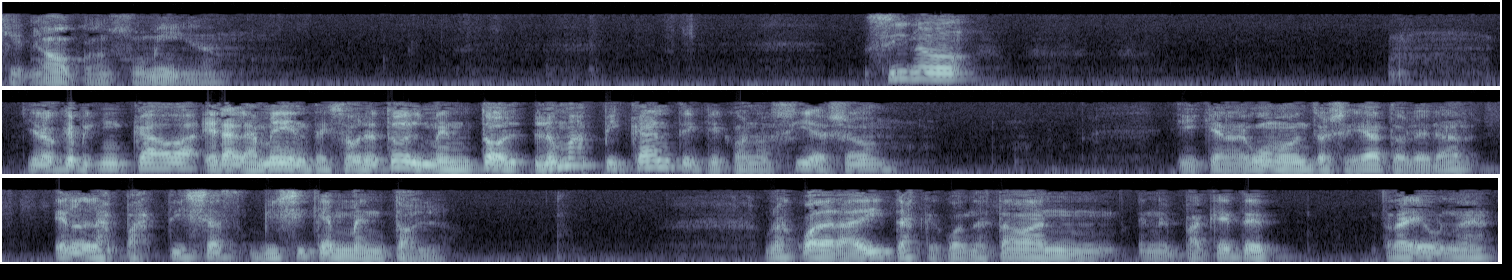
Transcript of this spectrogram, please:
que no consumía, sino que lo que picaba era la menta y sobre todo el mentol. Lo más picante que conocía yo y que en algún momento llegué a tolerar eran las pastillas Villica en mentol. Unas cuadraditas que cuando estaban en el paquete traía una,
